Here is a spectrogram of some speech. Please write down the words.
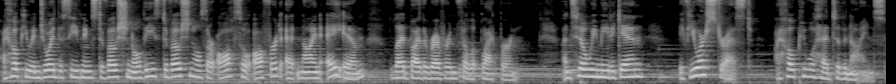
I hope you enjoyed this evening's devotional. These devotionals are also offered at 9 a.m., led by the Reverend Philip Blackburn. Until we meet again, if you are stressed, I hope you will head to the nines.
